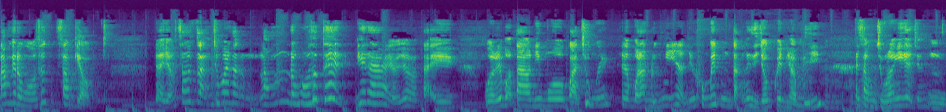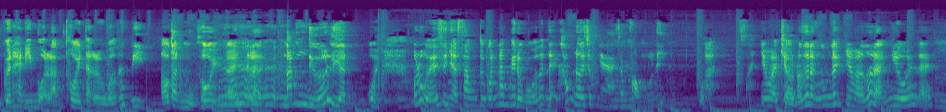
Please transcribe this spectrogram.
5 cái đồng hồ thức xong kiểu để giống sao tặng chúng mày tặng lắm đồng hồ thức thế? Đi ra hiểu chưa tại vừa đấy bọn tao đi mua quà chung ấy thế bọn đang đứng nghĩ là chứ không biết tặng cái gì cho quyên thì hợp lý. Thế xong chúng nó nghĩ là chứ ừ, quyên hay đi muộn lắm thôi tặng đồng hồ thức đi. Nó toàn ngủ thôi đấy thế là năm đứa liền. Ui có lúc đấy sinh nhật xong tôi có năm cái đồng hồ thức để khắp nơi trong nhà trong phòng luôn ý. Ui nhưng mà kiểu nó rất là ngung nghích nhưng mà rất là đáng yêu ấy đấy. Ừ.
